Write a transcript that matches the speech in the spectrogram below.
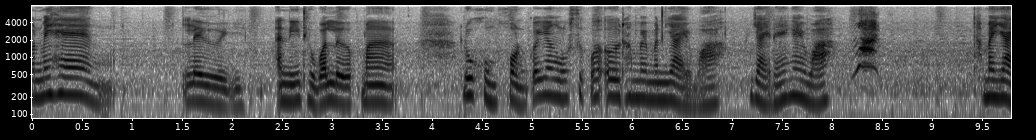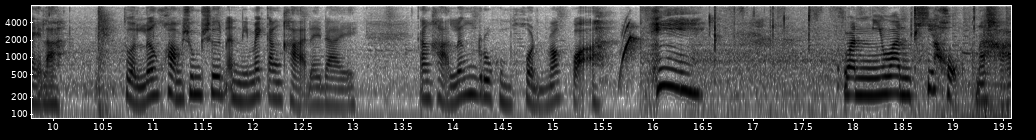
มันไม่แห้งเลย อันนี้ถือว่าเลิฟมาก ลูกขุมขนก็ยังรู้สึกว่าเออทำไมมันใหญ่วะ ใหญ่ได้ไงวะทำไมใหญ่ล่ะ ส่วนเรื่องความชุ่มชื่นอันนี้ไม่กังขาใด ๆ กังขาเรื่องรูขุมขนมากกว่าเฮวันนี้วันที่ 6 นะคะ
